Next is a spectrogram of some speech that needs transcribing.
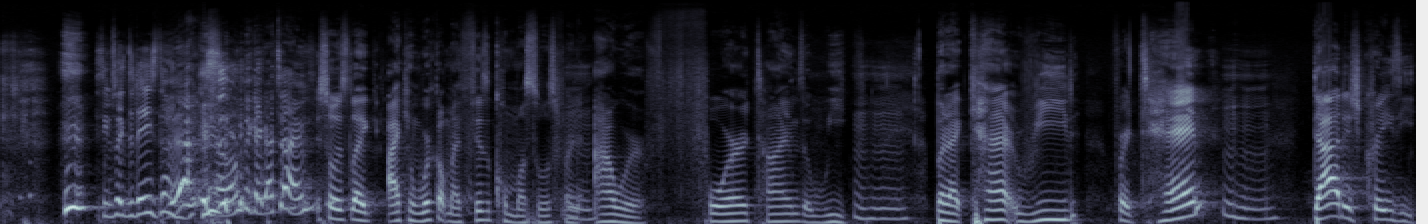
Seems like the day's done. yeah, I don't think I got time. so it's like I can work out my physical muscles for Mm. an hour four times a week, Mm-hmm. but I can't read for 10 Mm-hmm. That is crazy.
